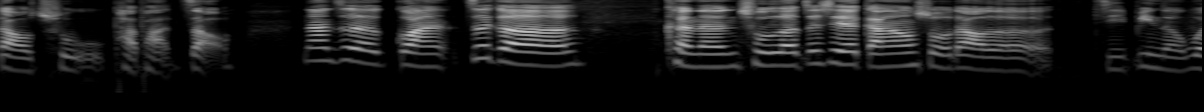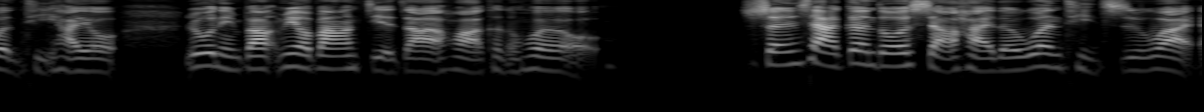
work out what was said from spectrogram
到处啪啪照。那这个关这个可能除了这些刚刚说到的疾病的问题，还有如果你帮没有帮它结扎的话，可能会有生下更多小孩的问题之外，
